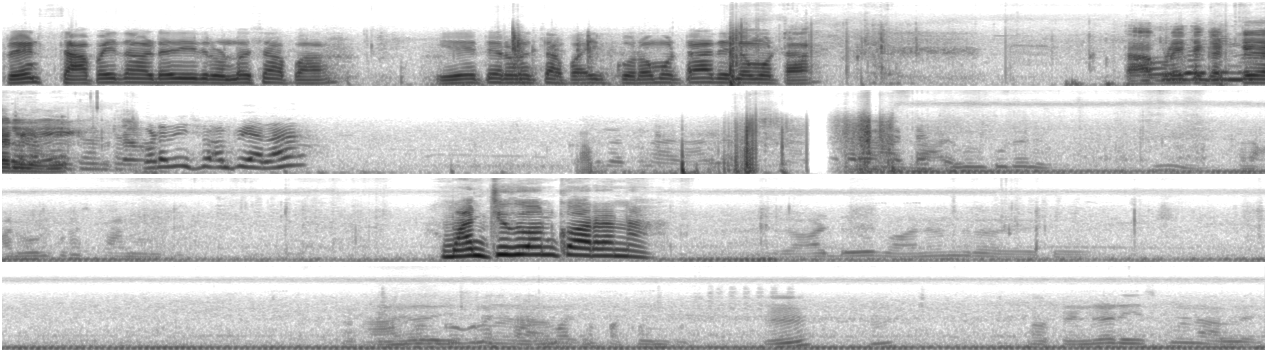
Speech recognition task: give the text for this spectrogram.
ఫ్రెండ్స్ చేప అయితే ఆడేది. ఇది రెండో చేప ఇదైతే రెండో చేప ఇది కుర్రముట్ట అది ఎల్లముట్ట తాకుడైతే గట్టిగా కలిగింది కూడా తీసి పంపించాలా మంచిది అనుకోరన్న మా ఫ్రెండ్ గారు ఆల్రెడీ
